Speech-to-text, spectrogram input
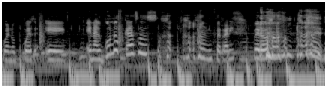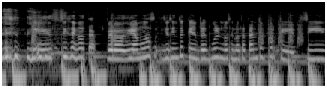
Bueno, pues eh, en algunos casos Ferrari, pero eh, sí se nota. Pero digamos, yo siento que en Red Bull no se nota tanto porque sí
